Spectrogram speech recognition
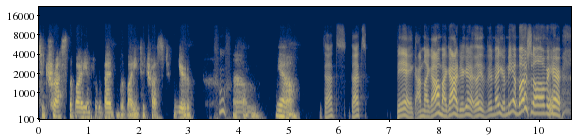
to trust the body and for the bed the body to trust you? Um, yeah, that's that's big. I'm like, oh my god, you're gonna you're making me emotional over here.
